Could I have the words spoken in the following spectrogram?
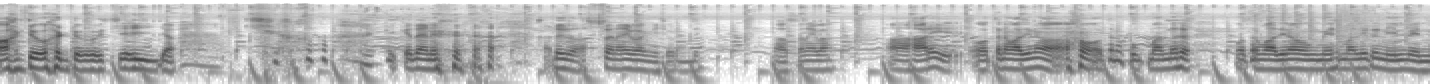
ආටෝටෝ ශෙයිය එක දැන කඩ අස්සනයි වගේ ශොද්ද අස්සනයි බං. හරි. ඕත්තන වදිනවා. ඕතන පුක් මන්ද ඔත වදින උන්මේශ මල්ලිට නිල් වෙන්න.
